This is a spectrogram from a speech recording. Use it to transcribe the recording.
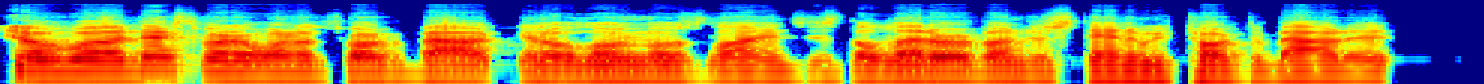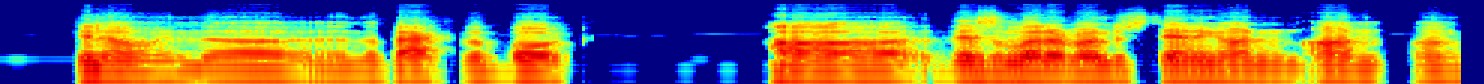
so uh, next what I want to talk about, you know, along those lines is the letter of understanding. We've talked about it, you know, in the in the back of the book. Uh, there's a letter of understanding on on on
